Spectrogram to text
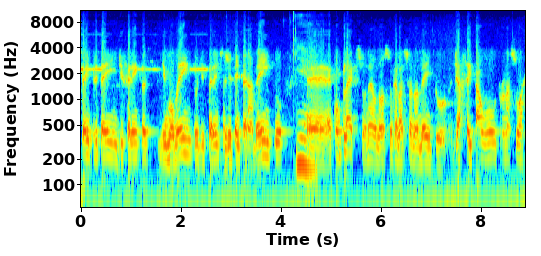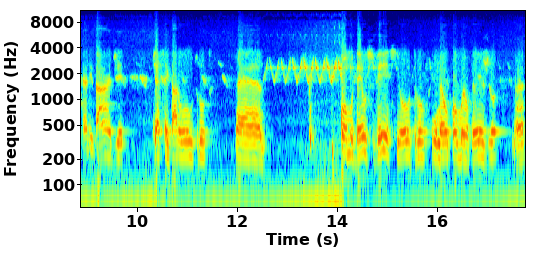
Sempre tem diferenças de momento, diferenças de temperamento. Yeah. É, é complexo, né? O nosso relacionamento de aceitar o outro na sua realidade, de aceitar o outro é, como Deus vê esse outro e não como eu vejo, né?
